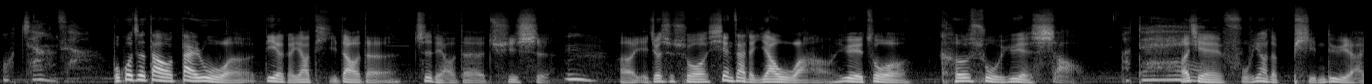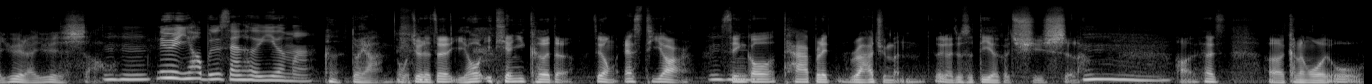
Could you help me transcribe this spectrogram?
哦，这样子啊。不过这倒带入我第二个要提到的治疗的趋势，嗯，呃，也就是说，现在的药物啊，越做颗数越少啊，对，而且服药的频率啊越来越少。嗯哼，六月一号不是三合一了吗？对啊，我觉得这以后一天一颗的这种 STR、嗯、Single Tablet Regimen，这个就是第二个趋势了。嗯，好，那。呃，可能我我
